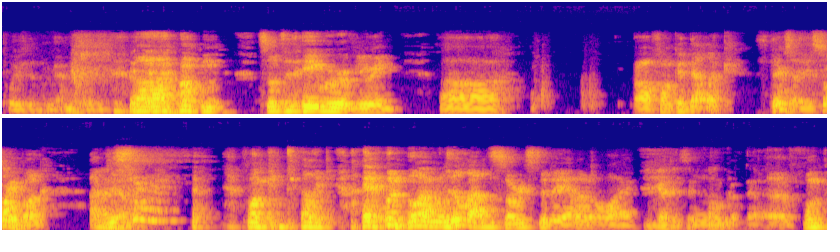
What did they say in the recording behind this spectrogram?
poison the memory. um, so today we're reviewing uh, uh, Funkadelic. There's a sorry Funk. about. I'm I just Funkadelic. I don't know. I'm a little out of sorts today. I don't know why. You got to say Uh, funk. Uh, Funk,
